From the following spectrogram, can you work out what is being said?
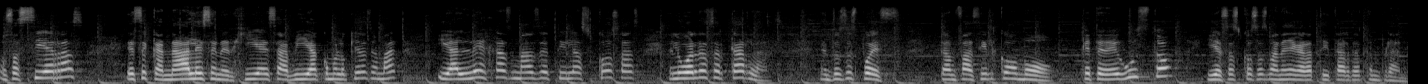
O sea, cierras ese canal, esa energía, esa vía, como lo quieras llamar, y alejas más de ti las cosas en lugar de acercarlas. Entonces, pues, tan fácil como que te dé gusto y esas cosas van a llegar a ti tarde o temprano.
